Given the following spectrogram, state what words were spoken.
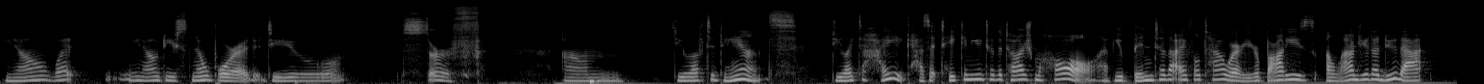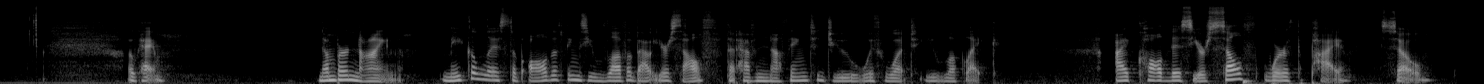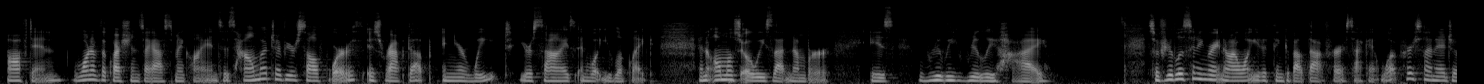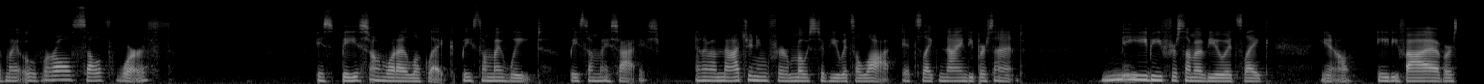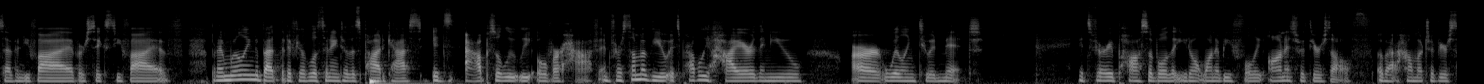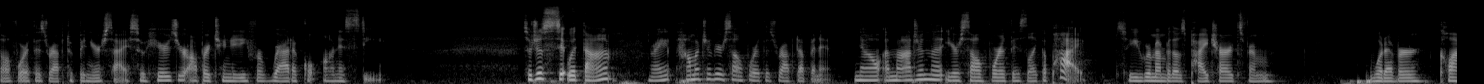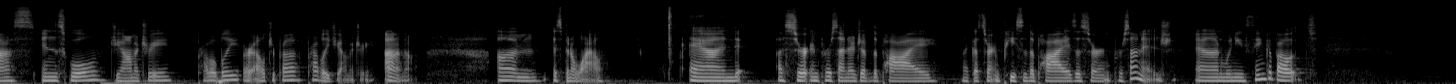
You know, what, you know, do you snowboard? Do you surf? Um, do you love to dance? Do you like to hike? Has it taken you to the Taj Mahal? Have you been to the Eiffel Tower? Your body's allowed you to do that. Okay. Number nine, make a list of all the things you love about yourself that have nothing to do with what you look like. I call this your self worth pie. So, often, one of the questions I ask my clients is how much of your self worth is wrapped up in your weight, your size, and what you look like? And almost always that number is really, really high. So, if you're listening right now, I want you to think about that for a second. What percentage of my overall self worth is based on what I look like, based on my weight, based on my size? And I'm imagining for most of you, it's a lot. It's like 90%. Maybe for some of you, it's like, you know, 85 or 75 or 65. But I'm willing to bet that if you're listening to this podcast, it's absolutely over half. And for some of you, it's probably higher than you are willing to admit. It's very possible that you don't want to be fully honest with yourself about how much of your self worth is wrapped up in your size. So here's your opportunity for radical honesty. So just sit with that, right? How much of your self worth is wrapped up in it? Now imagine that your self worth is like a pie. So you remember those pie charts from whatever class in school, geometry, probably, or algebra, probably geometry. I don't know. Um, it's been a while. And a certain percentage of the pie, like a certain piece of the pie is a certain percentage. And when you think about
